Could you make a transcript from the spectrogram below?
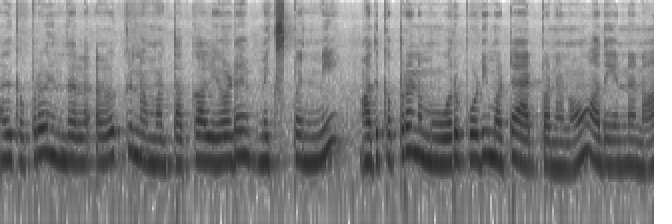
அதுக்கப்புறம் இந்த அளவுக்கு நம்ம தக்காளியோட மிக்ஸ் பண்ணி அதுக்கப்புறம் நம்ம ஒரு பொடி மட்டும் ஆட் பண்ணணும். அது என்னென்னா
